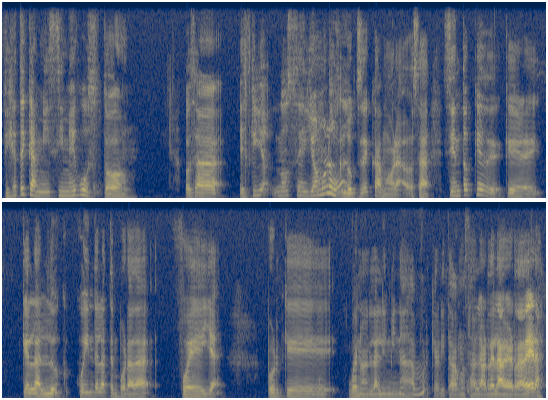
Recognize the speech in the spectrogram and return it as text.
Fíjate que a mí sí me gustó. O sea, es que yo, no sé, yo amo los Ok. looks de Camora. O sea, siento que, que, que la look queen de la temporada fue ella. Porque, bueno, la eliminada, porque ahorita vamos a hablar de la verdadera.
